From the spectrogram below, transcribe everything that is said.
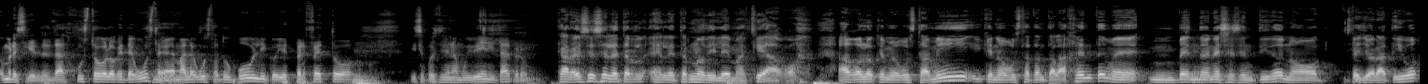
hombre, si te das justo con lo que te gusta, y mm. además le gusta a tu público y es perfecto mm. y se posiciona muy bien y tal, pero. Claro, ese es el eterno, el eterno dilema. ¿Qué hago? ¿Hago lo que me gusta a mí y que no gusta tanto a la gente? ¿Me vendo en ese sentido, no peyorativo?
